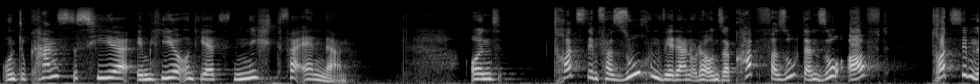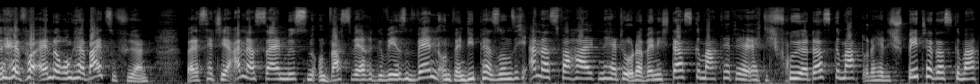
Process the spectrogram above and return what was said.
und du kannst es hier im Hier und Jetzt nicht verändern. Und trotzdem versuchen wir dann oder unser Kopf versucht dann so oft, trotzdem eine Veränderung herbeizuführen. Weil es hätte ja anders sein müssen und was wäre gewesen, wenn und wenn die Person sich anders verhalten hätte oder wenn ich das gemacht hätte, hätte ich früher das gemacht oder hätte ich später das gemacht,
